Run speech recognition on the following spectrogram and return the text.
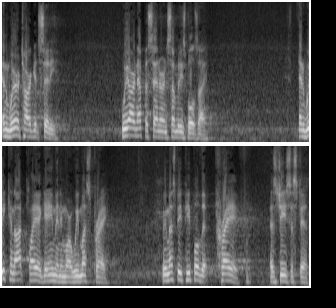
And we're a target city. We are an epicenter in somebody's bullseye. And we cannot play a game anymore. We must pray. We must be people that pray as Jesus did.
